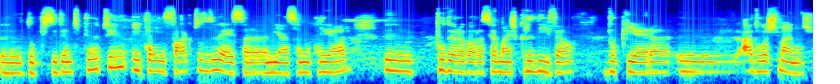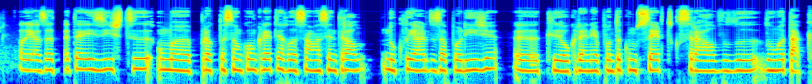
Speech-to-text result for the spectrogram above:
uh, do presidente Putin e com o facto de essa ameaça nuclear uh, poder agora ser mais credível do que era uh, há duas semanas. Aliás, até existe uma preocupação concreta em relação à central nuclear de Zaporizhia, que a Ucrânia aponta como certo que será alvo de, de, um ataque.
